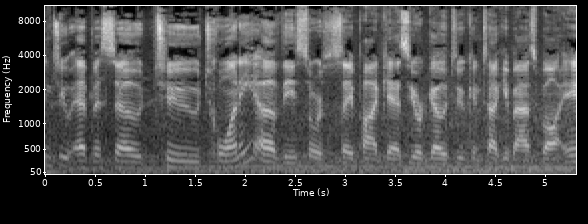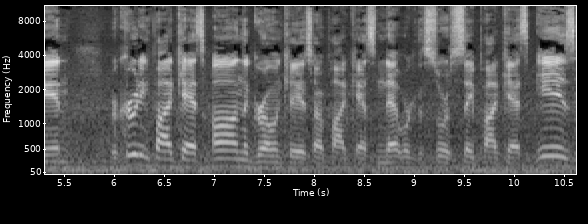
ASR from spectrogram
Into episode 220 of the Sources Say podcast, your go to Kentucky basketball and recruiting podcast on the growing KSR Podcast Network. The Sources Say podcast is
